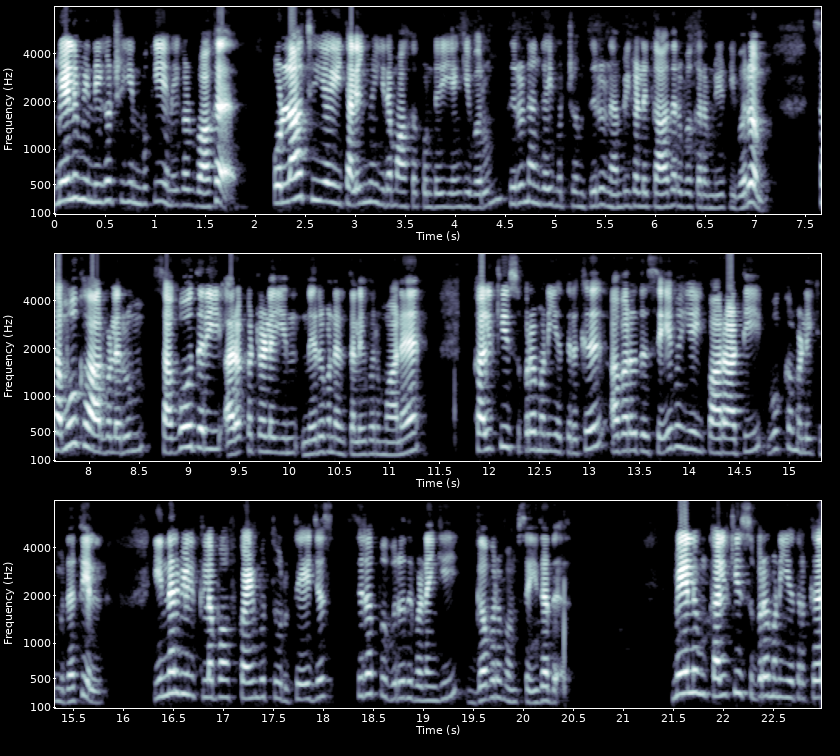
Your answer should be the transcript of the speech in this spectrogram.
மேலும் இந்நிகழ்ச்சியின் முக்கிய நிகழ்வாக பொள்ளாச்சியை தலைமையிடமாக கொண்டு இயங்கி வரும் திருநங்கை மற்றும் திருநம்பிகளுக்கு ஆதரவு கரம் நீட்டி வரும் சமூக ஆர்வலரும் சகோதரி அறக்கட்டளையின் நிறுவனர் தலைவருமான கல்கி சுப்பிரமணியத்திற்கு அவரது சேவையை பாராட்டி ஊக்கமளிக்கும் விதத்தில் Inner Wheel Club of Coimbatore Tejas சிறப்பு விருது வழங்கி கௌரவம் செய்தது. மேலும் கல்கி சுப்பிரமணியத்திற்கு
